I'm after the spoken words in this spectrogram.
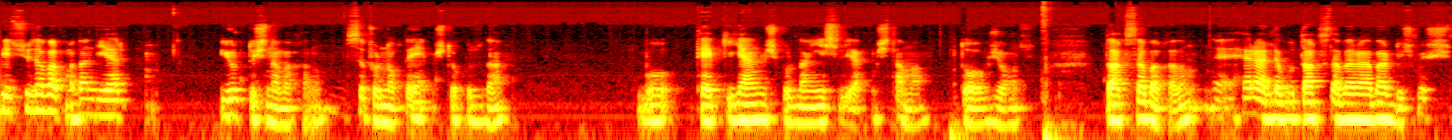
BIST 100'e bakmadan diğer yurt dışına bakalım. 0.79'da bu tepki gelmiş buradan yeşil yakmış. Tamam. Dow Jones. DAX'a bakalım. E, herhalde bu DAX'la beraber düşmüş.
